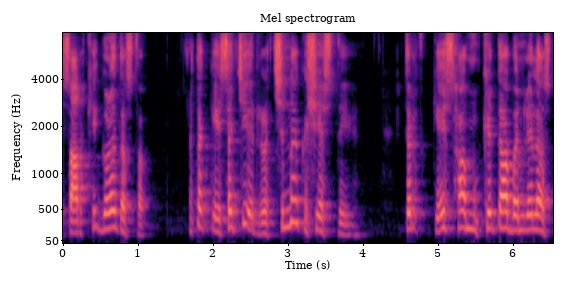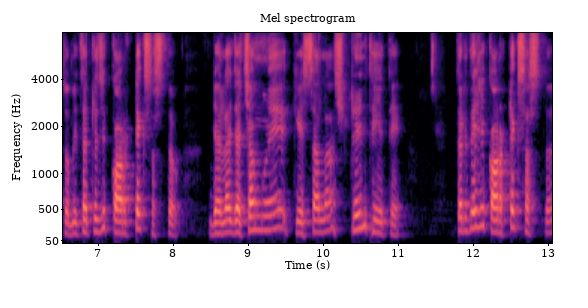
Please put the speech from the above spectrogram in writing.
सारखे गळत असतात. आता केसाची रचना कशी असते? तर केस हा मुख्यतः बनलेला असतो. म्हणजे त्यातलं जे कॉर्टेक्स असतं ज्याला ज्याच्यामुळे केसाला स्ट्रेंथ येते तर ते जे कॉर्टेक्स असतं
